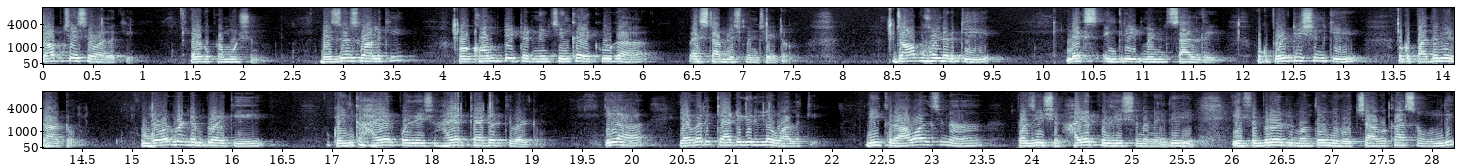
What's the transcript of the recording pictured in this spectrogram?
జాబ్ చేసే వాళ్ళకి అదొక ప్రమోషన్ బిజినెస్ వాళ్ళకి ఒక కాంపిటీటర్ నుంచి ఇంకా ఎక్కువగా ఎస్టాబ్లిష్మెంట్ చేయటం. జాబ్ హోల్డర్కి నెక్స్ట్ ఇంక్రీమెంట్ శాలరీ ఒక పొలిటీషియన్కి ఒక పదవి రావటం. గవర్నమెంట్ ఎంప్లాయీకి ఒక ఇంకా హైయర్ పొజిషన్ హైయర్ క్యాటర్కి వెళ్ళటం. ఇలా ఎవరి కేటగిరీలో వాళ్ళకి మీకు రావాల్సిన పొజిషన్ హైయర్ పొజిషన్ అనేది ఈ ఫిబ్రవరి మంత్లో మీకు వచ్చే అవకాశం ఉంది.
